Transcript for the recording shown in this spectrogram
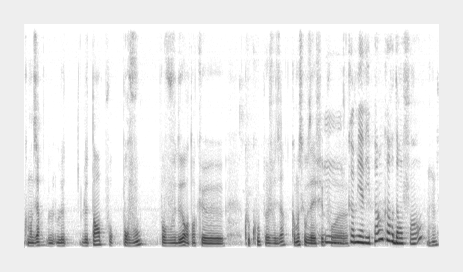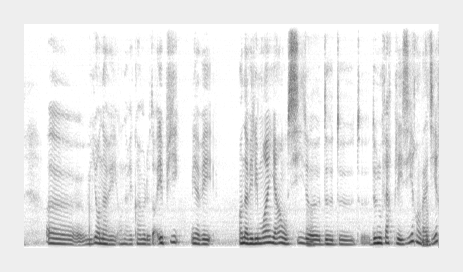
comment dire, le, le, temps pour, pour vous, pour vous deux en tant que, couple, je veux dire. Comment est-ce que vous avez fait pour hmm, euh, Comme il n'y avait pas encore d'enfants, mhm. oui, on avait, on avait quand même le temps. Et puis il y avait, on avait les moyens aussi de, mhm. de, de, de nous faire plaisir, on va mhm. dire.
